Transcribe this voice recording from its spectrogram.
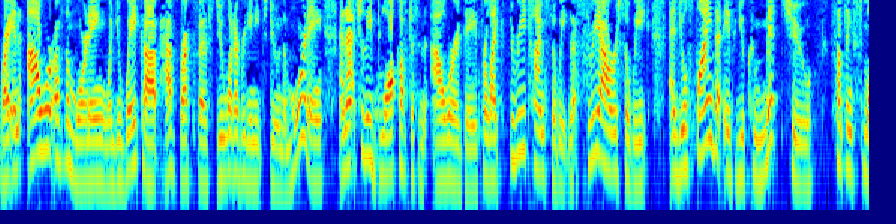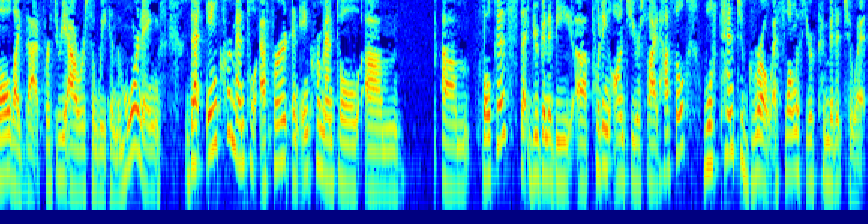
right? An hour of the morning when you wake up, have breakfast, do whatever you need to do in the morning, and actually block off just an hour a day for like three times a week. That's three hours a week, and you'll find that if you commit to something small like that for three hours a week in the mornings, that incremental effort and incremental um, um, focus that you're going to be uh, putting onto your side hustle will tend to grow as long as you're committed to it.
